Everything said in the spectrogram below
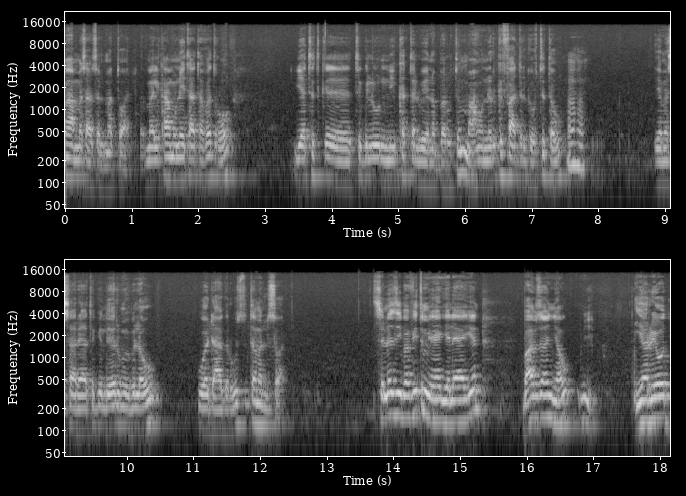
ማመሳሰል መጥተዋል። መልካም ሁኔታ ተፈጥሮ የትጥቅ ትግሉን ይከተሉ የነበሩትም አሁን እርግፍ አድርገው ትተው የመሳሪያ ትግል እርም ብለው ወደ ሀገር ውስጥ ተመልሰዋል። ስለዚህ በፊትም የለያየን በአብዛኛው የርዕዮት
